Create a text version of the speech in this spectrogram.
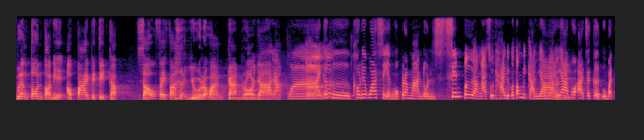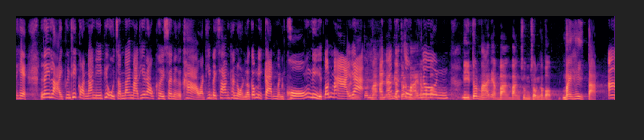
เบื้องต้นตอนนี้เอาป้ายไปติดครับ เสาไฟฟ้า อยู่ระหว่างการรอย้ายอะ วายก็คือเขาเรียกว่าเสียงงบประมาณโดนสิ้นเปลืองอะสุดท้ายเดี๋ยวก็ต้องมีการย้าก็นั่นยน่ะสิอะเพราะอาจจะเกิดอุบัติเหตุในหลายพื้นที่ก่อนหน้านี้ พี่อู๋จำได้ไหมาที่เราเคยเสนอข่าวอะที่ไปสร้างถนน แล้วก็มีการเหมือนโค้งหนีต้นไม้หนีอะต้นไม้อันอันหนีแล้วก็ต้นไม้จุดเราก็บอกเนินหนีต้นไม้เนี่ยบางบางชุมชนเขาบอกไม่ให้ตัด อ่า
